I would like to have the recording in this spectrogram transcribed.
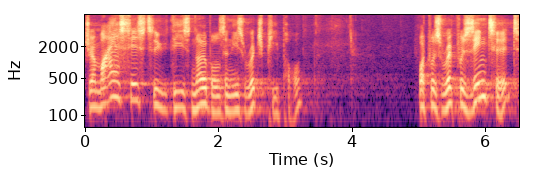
Jeremiah says to these nobles and these rich people, what was represented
